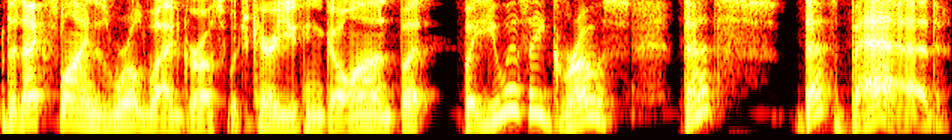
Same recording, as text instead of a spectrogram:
the next line is worldwide gross, which Carrie you can go on, but but USA gross, that's that's bad.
